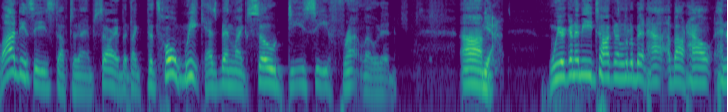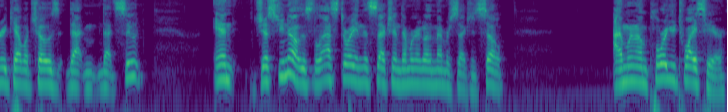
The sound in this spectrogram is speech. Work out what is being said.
A lot of DCE stuff today. I'm sorry, but like this whole week has been like so DC front loaded. Um, Yeah. We're going to be talking a little bit how, about how Henry Cavill chose that that suit, and just so you know, this is the last story in this section. Then we're going to go to the member section. So I'm going to implore you twice here.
